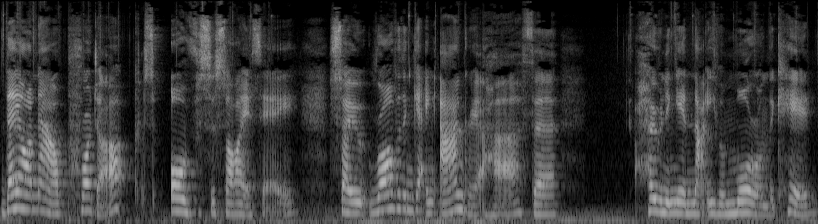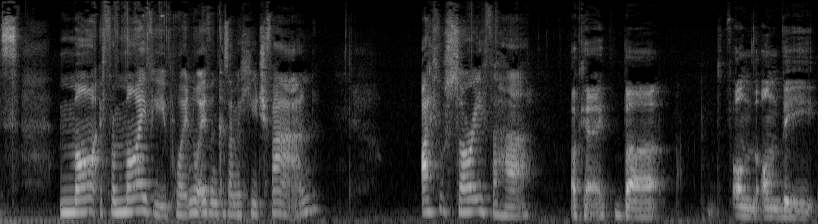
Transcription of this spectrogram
They are now products of society. So rather than getting angry at her for honing in that even more on the kids my from my viewpoint not even because i'm a huge fan i feel sorry for her. Okay, but on on the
